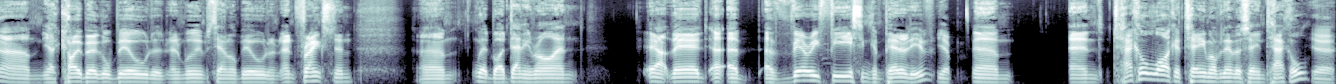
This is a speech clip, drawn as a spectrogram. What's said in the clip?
um, you know, Coburg will build and, and Williamstown will build and, and Frankston, um, led by Danny Ryan, out there, are, are, are very fierce and competitive. Yep. Um, and tackle like a team I've never seen tackle. Yeah.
